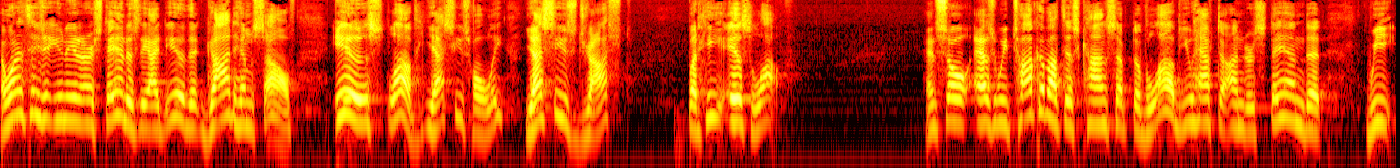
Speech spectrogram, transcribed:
And one of the things that you need to understand is the idea that God Himself is love. Yes, He's holy. Yes, He's just. But He is love. And so, as we talk about this concept of love, you have to understand that we,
